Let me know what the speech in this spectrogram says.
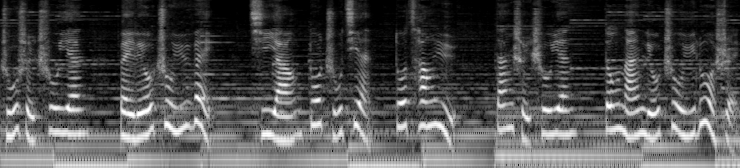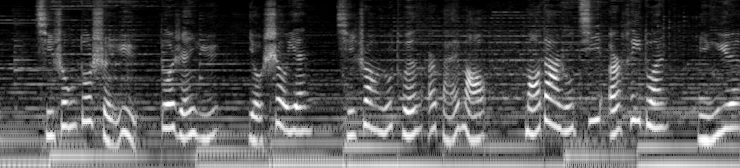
逐水出焉，北流注于渭，其阳多竹箭，多苍玉。丹水出焉，东南流注于洛水，其中多水域，多人鱼。有兽焉，其状如豚而白毛，毛大如鸡而黑端，名曰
